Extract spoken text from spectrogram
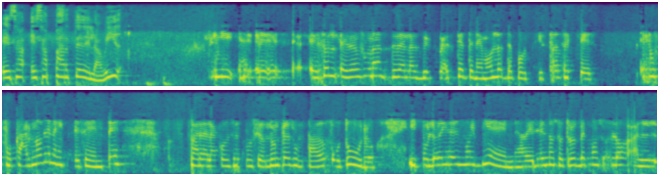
esa, esa parte de la vida? Y eh, eh, eso, es una de las virtudes que tenemos los deportistas, de que es enfocarnos en el presente, para la consecución de un resultado futuro. Y tú lo dices muy bien, a veces nosotros vemos solo al,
